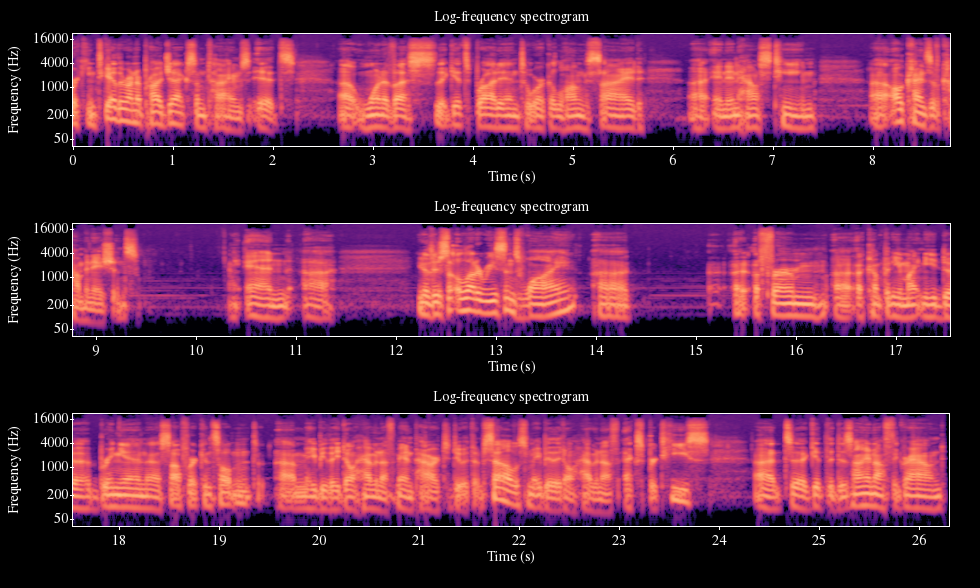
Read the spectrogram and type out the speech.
working together on a project. Sometimes it's uh, one of us that gets brought in to work alongside uh, an in-house team. Uh, all kinds of combinations, and uh, you know there's a lot of reasons why uh, a, a, firm, a company might need to bring in a software consultant. maybe they don't have enough manpower to do it themselves. Maybe they don't have enough expertise uh, to get the design off the ground.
